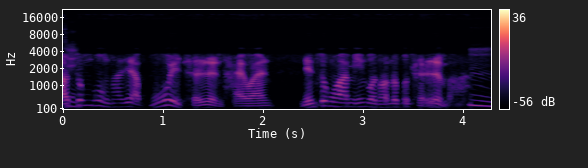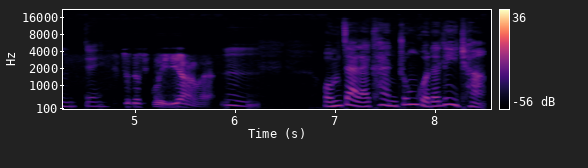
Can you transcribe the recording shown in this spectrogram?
而中共他现在不会承认台湾，连中华民国他都不承认嘛。嗯，对。这个是不一样的。嗯，我们再来看中国的立场。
